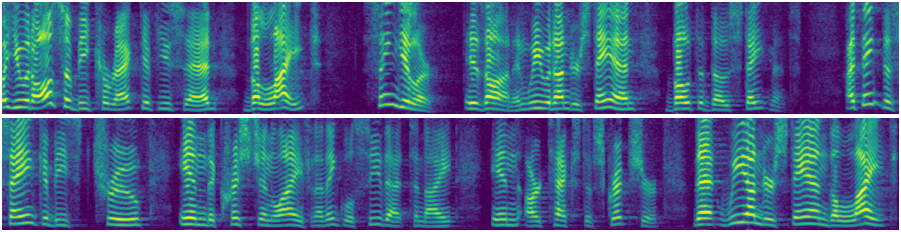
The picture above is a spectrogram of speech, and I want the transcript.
but you would also be correct if you said the light, singular, is on. And we would understand both of those statements. I think the same can be true in the Christian life, and I think we'll see that tonight in our text of Scripture. That we understand the light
